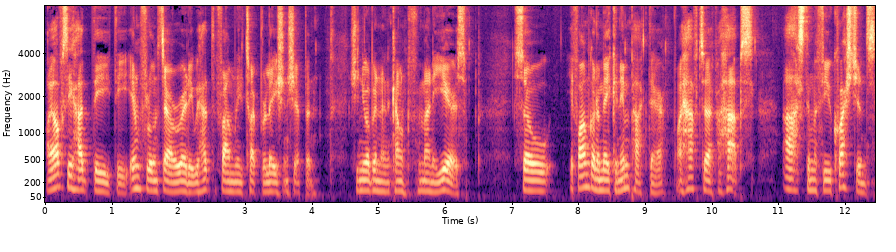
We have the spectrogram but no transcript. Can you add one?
I obviously had the the influence there already. We had the family type relationship, and she knew I've been an accountant for many years. So if I'm going to make an impact there, I have to perhaps ask them a few questions.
